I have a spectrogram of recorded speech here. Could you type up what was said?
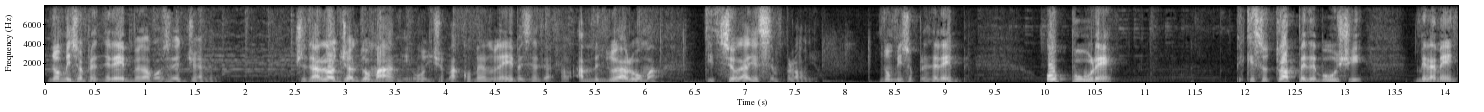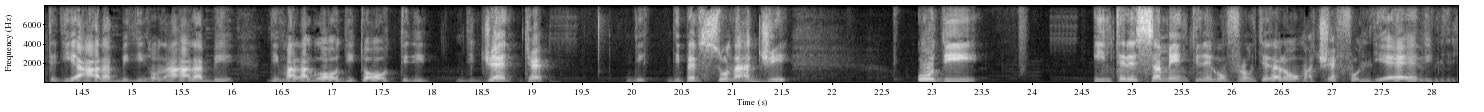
Non mi sorprenderebbe una cosa del genere. Cioè dall'oggi al domani uno dice ma come non è presente? No, ha venduto la Roma Tizio Cari e Sempronio. Non mi sorprenderebbe. Oppure perché sono troppe le voci veramente di arabi, di non arabi, di Malagò, di Totti, di, di gente, cioè di, di personaggi o di interessamenti nei confronti della Roma. C'è Foglieri,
